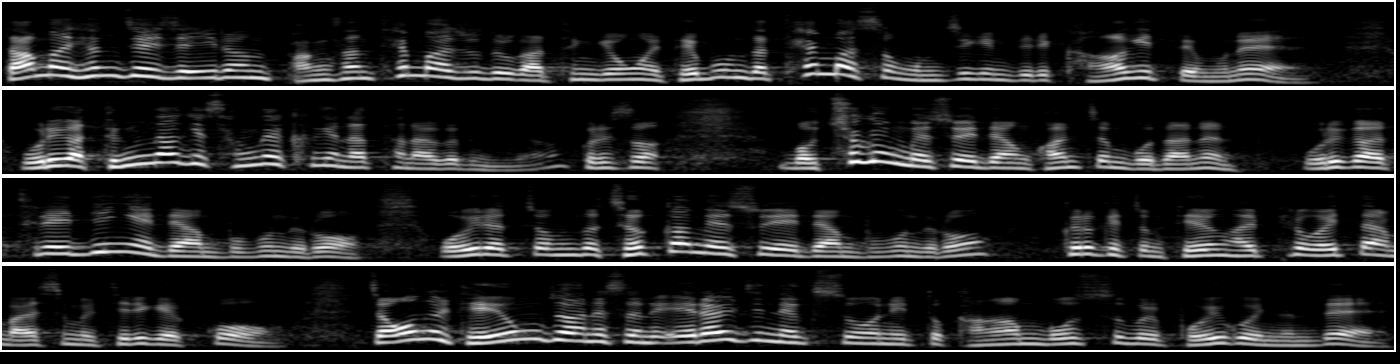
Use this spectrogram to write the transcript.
다만 현재 이제 이런 방산 테마주들 같은 경우에 대부분 다 테마성 움직임들이 강하기 때문에 우리가 등락이 상당히 크게 나타나거든요. 그래서 뭐 추격 매수에 대한 관점보다는 우리가 트레이딩에 대한 부분으로 오히려 좀 더 저가 매수에 대한 부분으로 그렇게 좀 대응할 필요가 있다는 말씀을 드리겠고 자 오늘 대형주 안에서는 LRG 넥스원이 또 강한 모습을 보이고 있는데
